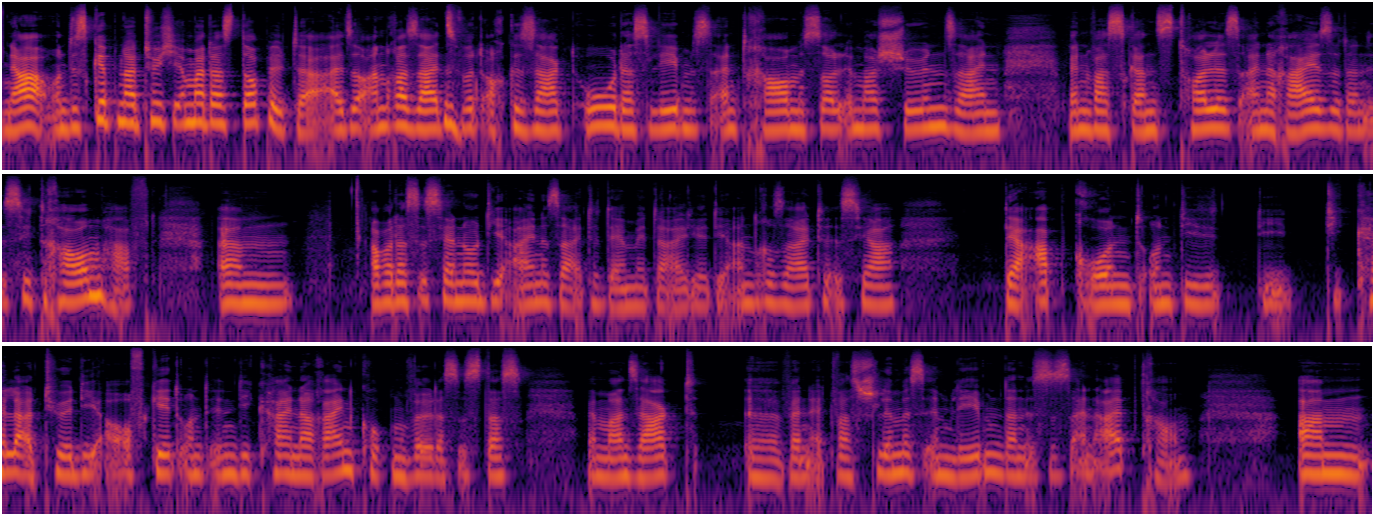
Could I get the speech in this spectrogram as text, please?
Ja, und es gibt natürlich immer das Doppelte. Also andererseits wird auch gesagt, oh, das Leben ist ein Traum, es soll immer schön sein. Wenn was ganz Tolles, eine Reise, dann ist sie traumhaft. Ähm, aber das ist ja nur die eine Seite der Medaille. Die andere Seite ist ja der Abgrund und die, die, die Kellertür, die aufgeht und in die keiner reingucken will. Das ist das, wenn man sagt, äh, wenn etwas Schlimmes im Leben, dann ist es ein Albtraum. Ähm,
